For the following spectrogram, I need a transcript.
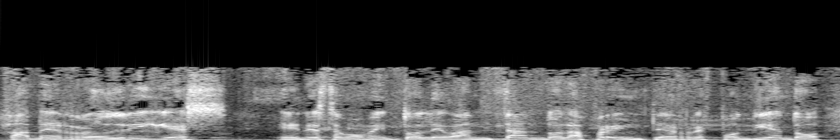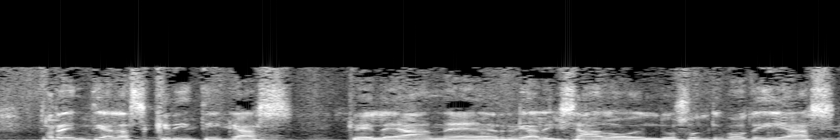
James Rodríguez en este momento levantando la frente, respondiendo frente a las críticas que le han eh, realizado en los últimos días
